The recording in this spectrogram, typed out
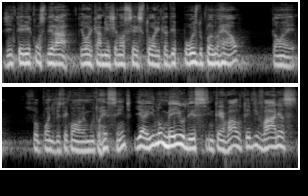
A gente teria que considerar, teoricamente, a nossa série histórica depois do plano real. Então, é do ponto de vista econômico, muito recente. E aí, no meio desse intervalo, teve várias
